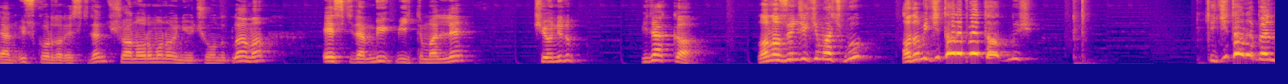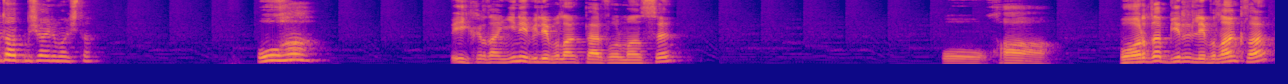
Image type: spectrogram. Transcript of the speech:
yani üst koridor eskiden. Şu an orman oynuyor çoğunlukla ama eskiden büyük bir ihtimalle şey oynuyordu. Bir dakika. Lan az önceki maç bu. Adam iki tane penta atmış. İki tane penta atmış aynı maçta. Oha. Faker'dan yine bir LeBlanc performansı. Oha. Bu arada bir LeBlanc'la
